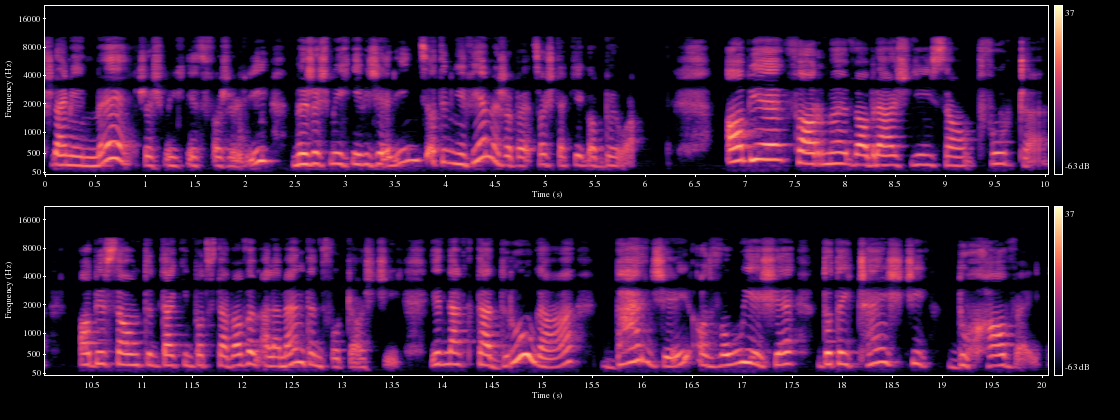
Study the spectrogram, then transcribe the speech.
Przynajmniej my, żeśmy ich nie stworzyli, my, żeśmy ich nie widzieli, nic o tym nie wiemy, żeby coś takiego było. Obie formy wyobraźni są twórcze, Obie są tym takim podstawowym elementem twórczości. Jednak ta druga bardziej odwołuje się do tej części duchowej,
